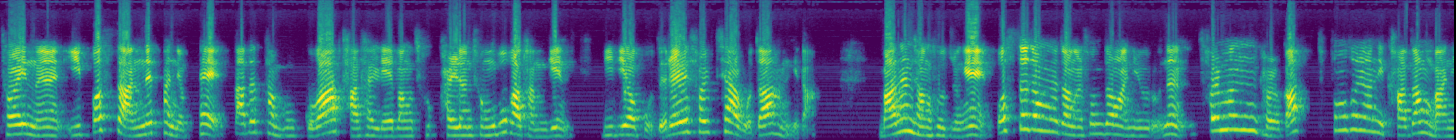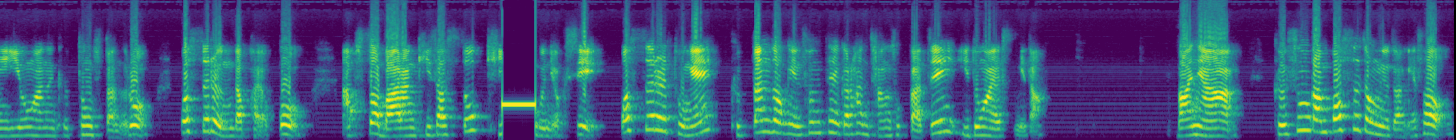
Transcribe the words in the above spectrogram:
저희는 이 버스 안내판 옆에 따뜻한 문구와 자살 예방 관련 정보가 담긴 미디어 보드를 설치하고자 합니다. 많은 장소 중에 버스 정류장을 선정한 이유로는 설문 결과 청소년이 가장 많이 이용하는 교통수단으로 버스를 응답하였고 앞서 말한 기사 속 기군 역시 버스를 통해 극단적인 선택을 한 장소까지 이동하였습니다. 만약 그 순간 버스 정류장에서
